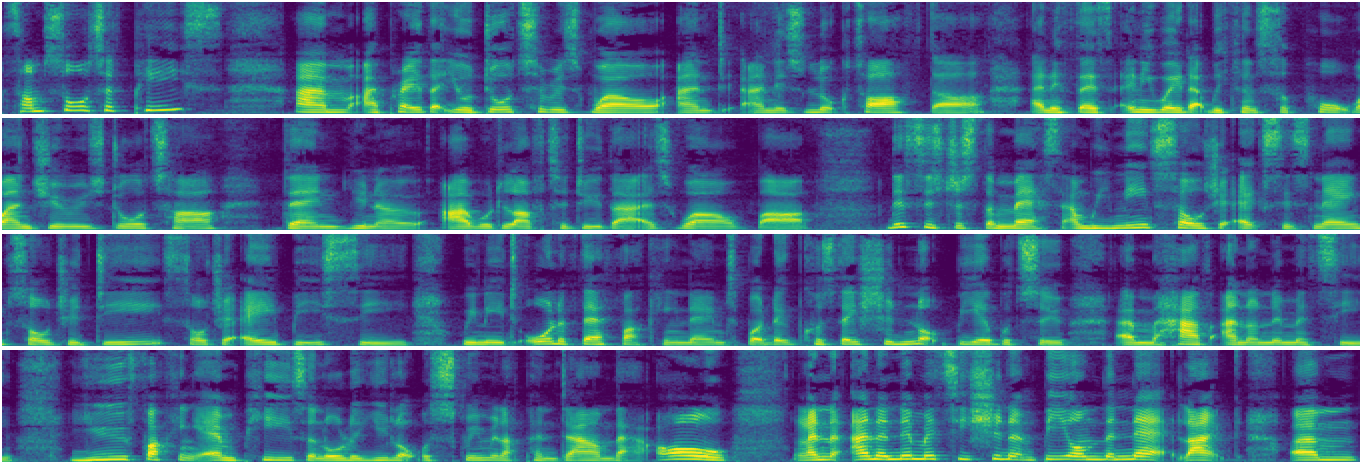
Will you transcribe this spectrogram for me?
some sort of peace. Um, I pray that your daughter is well and and is looked after. And if there's any way that we can support Wanjiru's daughter, then you know I would love to do that as well. But this is just a mess, and we need Soldier X's name, Soldier D, Soldier A, B, C. We need all of their fucking names, but because they, they, should not be able to um have anonymity. You fucking MPs and all of you lot were screaming up and down that oh, and anonymity shouldn't be on the net. Like um,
